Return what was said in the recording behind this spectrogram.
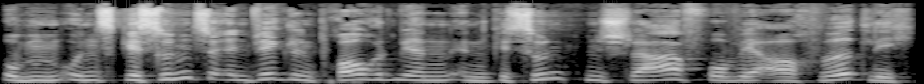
Um uns gesund zu entwickeln, brauchen wir einen, einen, gesunden Schlaf, wo wir auch wirklich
